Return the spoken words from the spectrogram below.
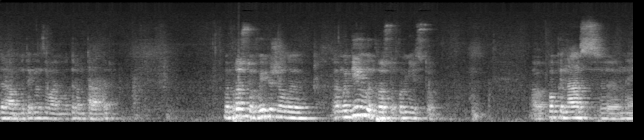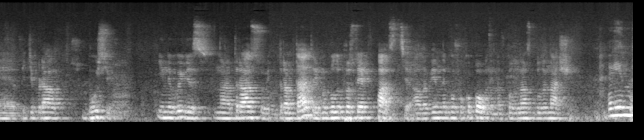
драм, ми так називаємо драмтеатр, ми просто вибіжали, ми бігли просто по місту, е, поки нас е, не підібрав бусів і не вивіз на трасу в драмтеатрі. Ми були просто як в пастці, але він не був окупований, навколо нас були наші. Він е,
